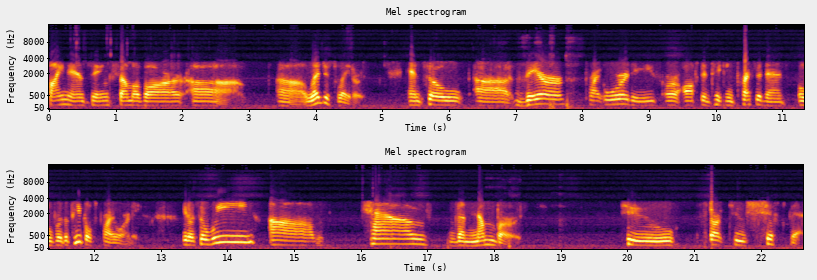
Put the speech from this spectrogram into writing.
financing some of our legislators. And so uh, their priorities are often taking precedent over the people's priorities. You know, so we um, have the numbers to start to shift this.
